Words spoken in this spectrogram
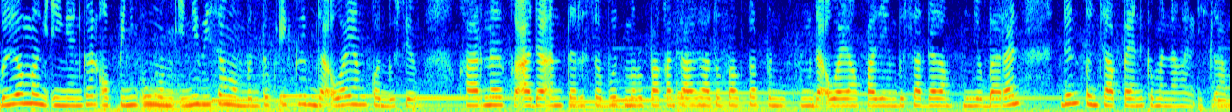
Beliau menginginkan opini umum ini bisa membentuk iklim dakwah yang kondusif, karena keadaan tersebut merupakan salah satu faktor pendukung dakwah yang paling besar dalam penyebaran dan pencapaian kemenangan Islam.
